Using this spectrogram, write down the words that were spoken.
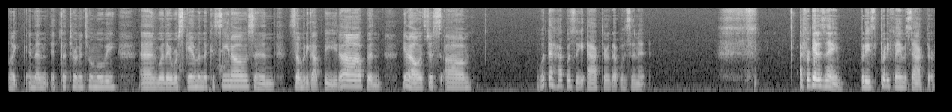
like and then it got turned into a movie and where they were scamming the casinos and somebody got beat up and you know it's just um what the heck was the actor that was in it? I forget his name but he's pretty famous actor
